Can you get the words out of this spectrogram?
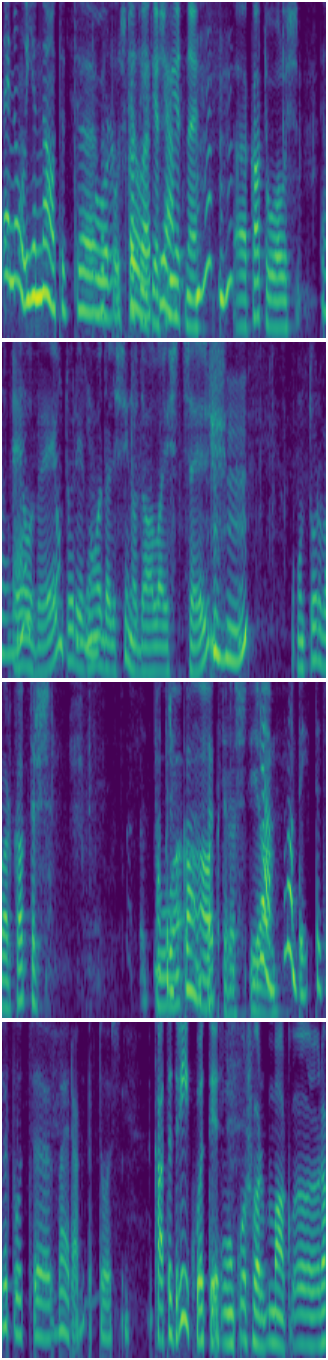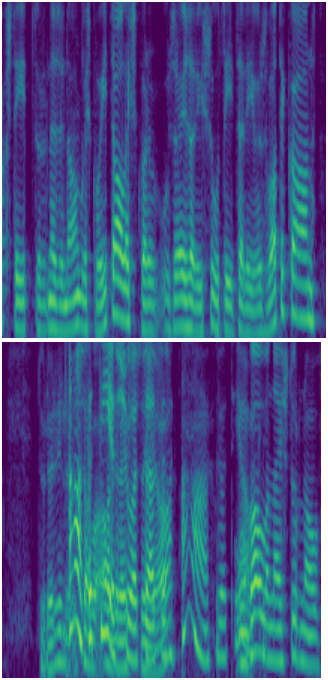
Nē, nu, ja nav, tad uh, Tur skatīties cilvēki, jā. vietnē. Uh -huh, uh -huh. katolis LV. LV, un tur ir Jā. nodaļa sinodālais ceļš, mm Mhm. un tur var katrs Atrast kontaktu. atrast, jā. jā. labi, tad varbūt uh, vairāk par to, s- kā tad rīkoties. Un kurš var māk, rakstīt, tur nezinu, angliski vai itāliski, var uzreiz arī sūtīt arī uz Vatikānu. Tur arī ir Ā, sava adrese, tā jā. tad, ā, ļoti Un jauki. galvenais tur nav,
